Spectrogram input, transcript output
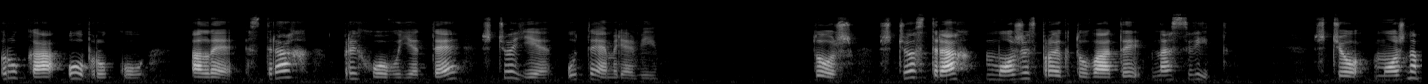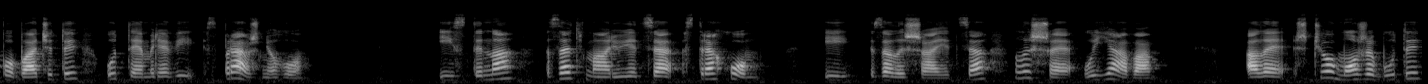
рука об руку, але страх приховує те, що є у темряві. Тож, що страх може спроєктувати на світ? Що можна побачити у темряві справжнього? Істина затьмарюється страхом і залишається лише уява. Але що може бути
